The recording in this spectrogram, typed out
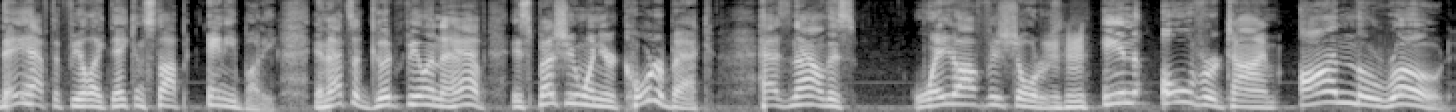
they have to feel like they can stop anybody. And that's a good feeling to have, especially when your quarterback has now this weight off his shoulders mm-hmm. in overtime on the road.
